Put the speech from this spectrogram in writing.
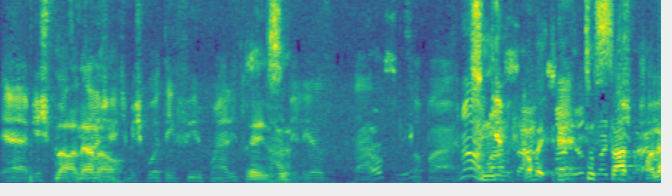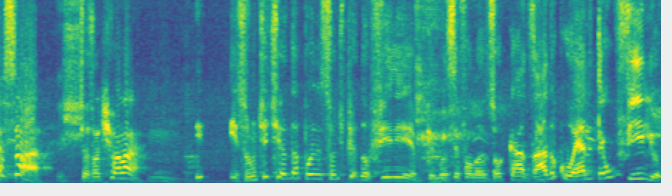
é minha esposa, Não, não tá, é não. gente? Minha esposa tem filho com ela e tudo, É isso. tá? Beleza? Tá? Não, sim. Só pra. Não, porque- Calma aí, tu sabe, olha só, deixa eu só te falar. I- Isso não te tira da posição de pedofilia, porque você falou, eu sou casado com ela e tenho um filho.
